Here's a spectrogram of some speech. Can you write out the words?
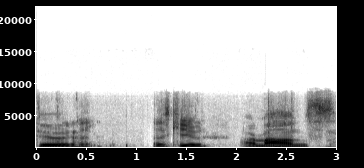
Dude, That, that is cute. our moms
